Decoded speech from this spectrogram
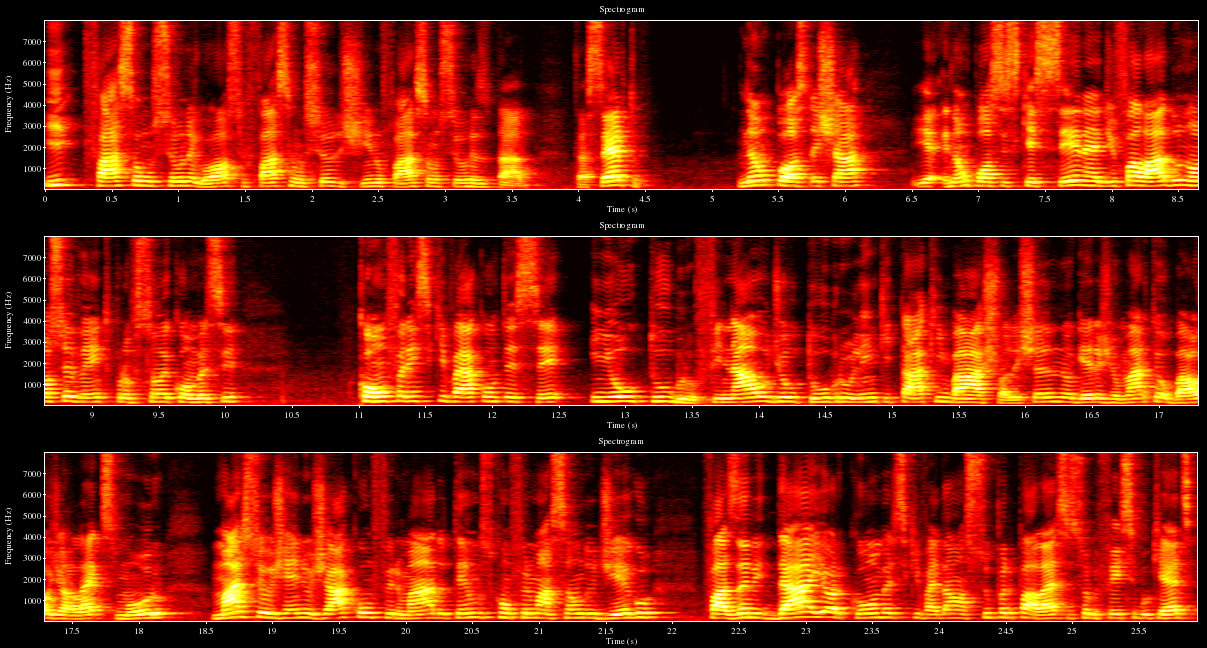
e façam o seu negócio, façam o seu destino, façam o seu resultado, tá certo? Não posso deixar, não posso esquecer né, de falar do nosso evento Profissão E-Commerce Conference que vai acontecer em outubro, final de outubro, o link está aqui embaixo. Alexandre Nogueira, Gilmar Teobaldi, Alex Moro, Márcio Eugênio já confirmado, temos confirmação do Diego Fazani da Your Commerce, que vai dar uma super palestra sobre Facebook Ads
